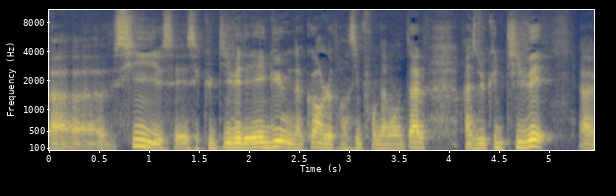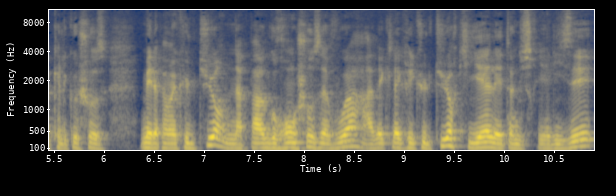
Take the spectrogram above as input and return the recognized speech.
euh, si c'est cultiver des légumes, d'accord, le principe fondamental reste de cultiver euh, quelque chose. Mais la permaculture n'a pas grand-chose à voir avec l'agriculture qui, elle, est industrialisée,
